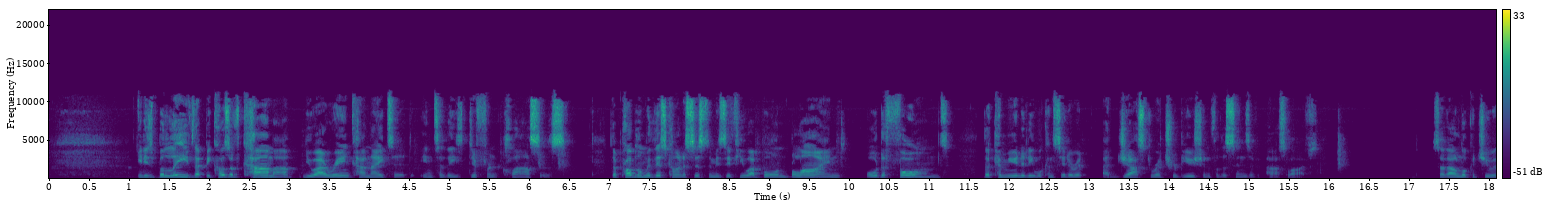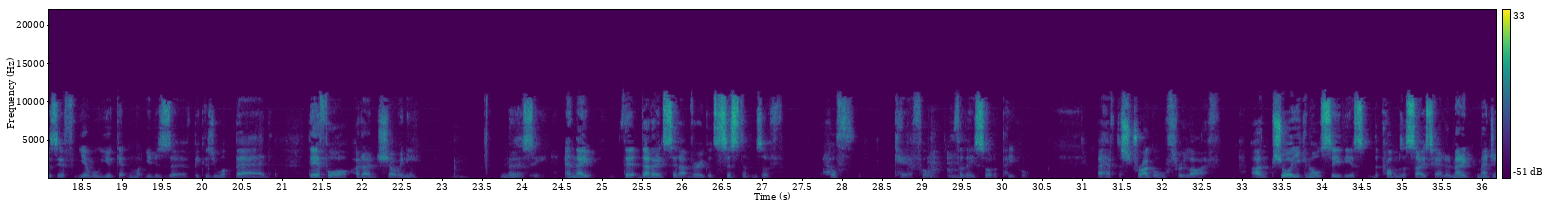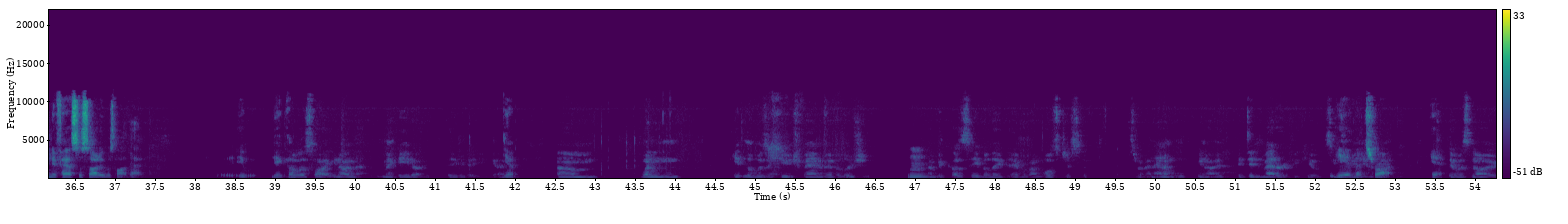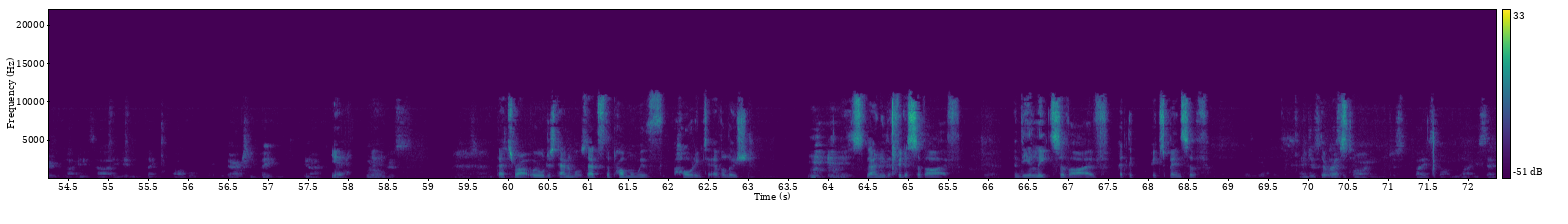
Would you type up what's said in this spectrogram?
It is believed that because of karma, you are reincarnated into these different classes. The problem with this kind of system is if you are born blind or deformed, the community will consider it a just retribution for the sins of your past lives. So they'll look at you as if, yeah, well, you're getting what you deserve because you were bad. Therefore, I don't show any mercy. And they, they, they don't set up very good systems of health care for, for these sort of people. They have to struggle through life. I'm sure you can all see the, the problems associated. Imagine if our society was like that. It, yeah, go. Well, it's like you know in that Megiddo DVD you gave. Yep. Um, when Hitler was a huge fan of evolution, Mm. and because he believed everyone was just a, sort of an animal, you know, it didn't matter if he killed. six Yeah, that's right. people. Yeah. There was no like in his heart. He didn't think, oh well, they're actually people. You know, Yeah, we're yeah. all just. we're all just animals. that's right. We're all just animals. That's the problem with holding to evolution. is only the fittest survive, Yeah. and the elite survive at the expense of And just the rest. just based on, like you said,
